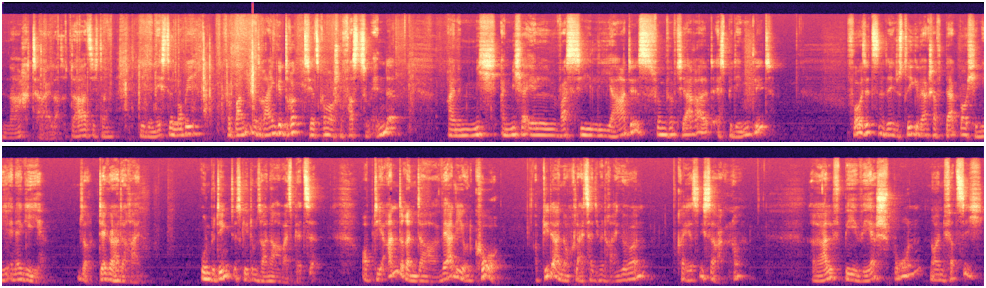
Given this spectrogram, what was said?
Nachteil. Also da hat sich dann hier der nächste Lobbyverband mit reingedrückt. Jetzt kommen wir auch schon fast zum Ende. Eine Mich, ein Michael Vassiliadis, 55 Jahre alt, SPD-Mitglied, Vorsitzender der Industriegewerkschaft Bergbau, Chemie, Energie. So, der gehört da rein. Unbedingt, es geht um seine Arbeitsplätze. Ob die anderen da, Verdi und Co., ob die da noch gleichzeitig mit reingehören, kann ich jetzt nicht sagen. Ne? Ralf B. Wehrsporn, 49,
